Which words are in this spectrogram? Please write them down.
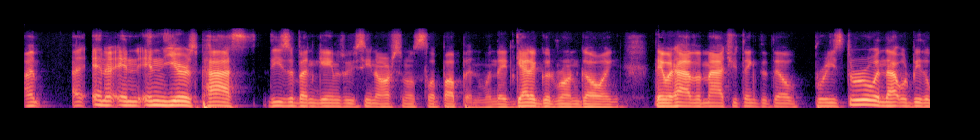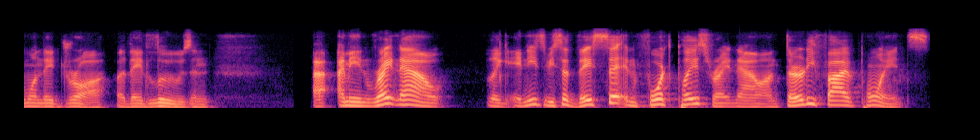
I'm. in, in in years past, these have been games we've seen Arsenal slip up in. When they'd get a good run going, they would have a match you think that they'll breeze through, and that would be the one they'd draw or they'd lose. And I mean, right now, like it needs to be said, they sit in fourth place right now on 35 points,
